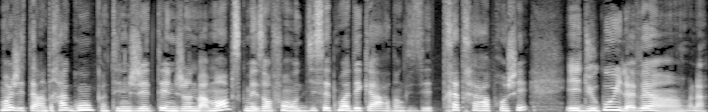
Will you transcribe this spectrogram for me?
moi, j'étais un dragon quand j'étais une jeune maman, parce que mes enfants ont 17 mois d'écart, donc ils étaient très très rapprochés. Et du coup, il avait un voilà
